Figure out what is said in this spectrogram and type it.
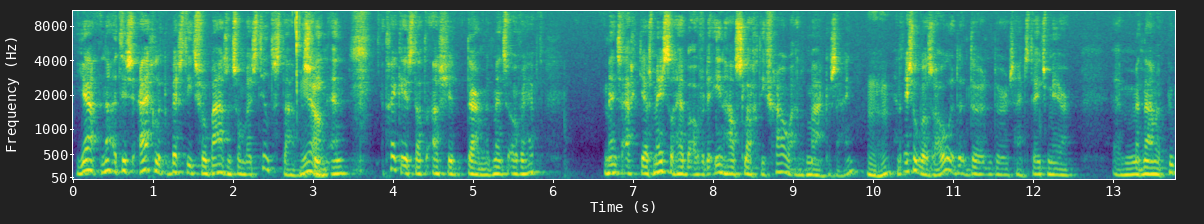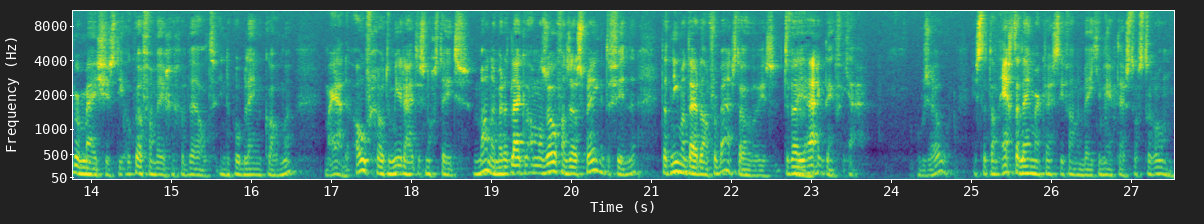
Ja, nou, het is eigenlijk best iets verbazends om bij stil te staan misschien. Ja. En het gekke is dat als je het daar met mensen over hebt, mensen eigenlijk juist meestal hebben over de inhaalslag die vrouwen aan het maken zijn. Mhm. En dat is ook wel zo. Er zijn steeds meer, eh, met name pubermeisjes, die ook wel vanwege geweld in de problemen komen. Maar ja, de overgrote meerderheid is nog steeds mannen. Maar dat lijken we allemaal zo vanzelfsprekend te vinden, dat niemand daar dan verbaasd over is. Terwijl je eigenlijk denkt van, ja, hoezo? Is dat dan echt alleen maar kwestie van een beetje meer testosteron?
